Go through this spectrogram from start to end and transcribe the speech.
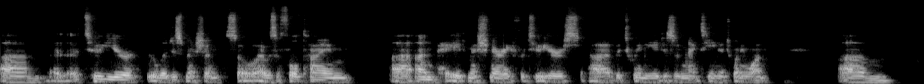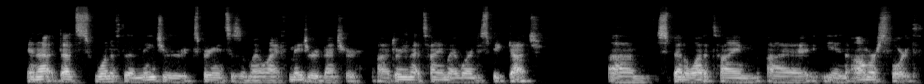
um, a, a two-year religious mission. So I was a full-time, uh, unpaid missionary for two years uh, between the ages of 19 and 21. Um, and that, that's one of the major experiences of my life, major adventure. Uh, during that time, I learned to speak Dutch. Um, spent a lot of time uh, in Amersfoort,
